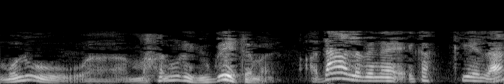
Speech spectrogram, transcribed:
මුළු මහනුවර යුගයටම අදාළ වෙන එකක් කියලා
